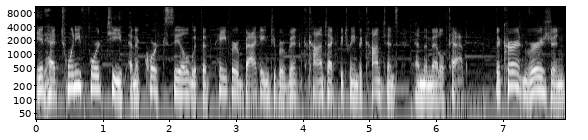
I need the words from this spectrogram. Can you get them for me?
It had 24 teeth and a cork seal with the paper backing to prevent contact between the contents and the metal cap. The current version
